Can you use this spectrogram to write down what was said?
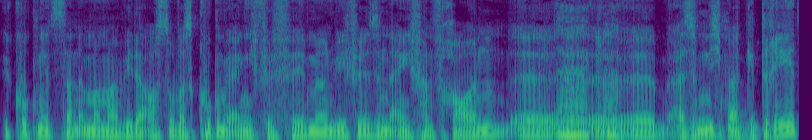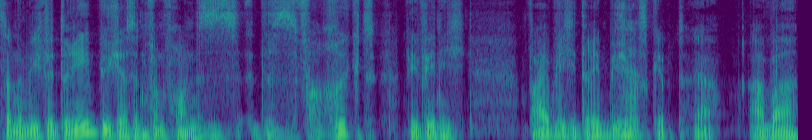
Wir gucken jetzt dann immer mal wieder auch so, was gucken wir eigentlich für Filme und wie viele sind eigentlich von Frauen, äh, ja, äh, also nicht mal gedreht, sondern wie viele Drehbücher sind von Frauen. Das ist, das ist verrückt, wie wenig weibliche Drehbücher ja. es gibt, ja. Aber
